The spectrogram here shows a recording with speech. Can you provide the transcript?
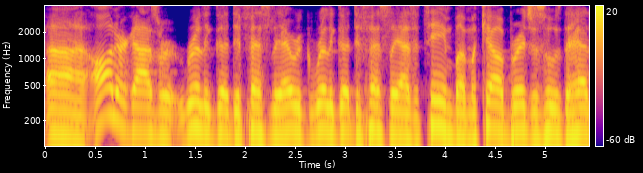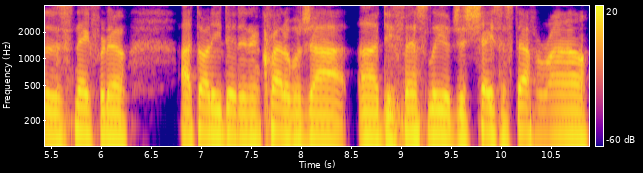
Uh, all their guys were really good defensively. They were really good defensively as a team. But Mikal Bridges, who's the head of the snake for them, I thought he did an incredible job uh, defensively of just chasing stuff around,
